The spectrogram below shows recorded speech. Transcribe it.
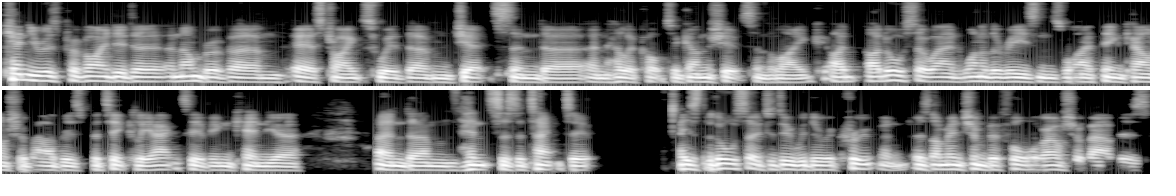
Kenya has provided a, a number of um, airstrikes with um, jets and uh, and helicopter gunships and the like. I'd, I'd, also add one of the reasons why I think Al Shabaab is particularly active in Kenya and um, hence has attacked it is that also to do with the recruitment. As I mentioned before, Al Shabaab is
